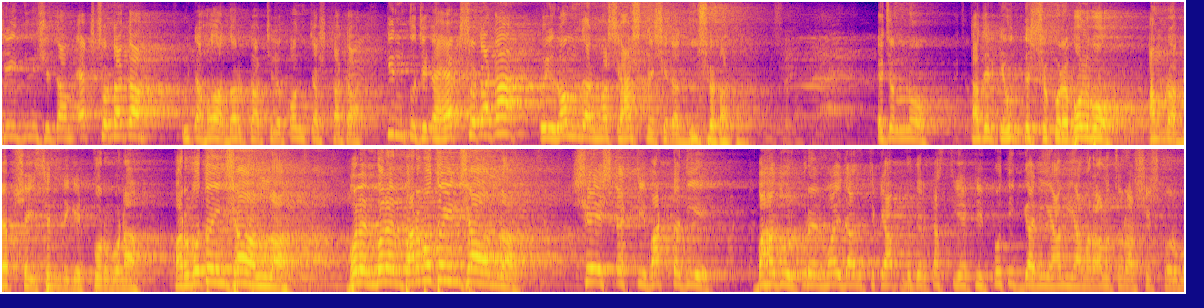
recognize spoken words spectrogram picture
যেই জিনিসের দাম একশো টাকা, ওইটা হওয়া দরকার ছিল পঞ্চাশ টাকা। কিন্তু যেটা একশো টাকা, ওই রমজান মাসে আসলে সেটা দুইশো টাকা। এজন্য তাদেরকে উদ্দেশ্য করে বলব, আমরা ব্যবসায়ী সিন্ডিকেট করব না। পারব তো ইনশাআল্লাহ। বলেন বলেন, পারব তো ইনশাআল্লাহ। শেষ একটি বার্তা দিয়ে বাহাদুরপুরের ময়দান থেকে আপনাদের কাছ থেকে একটি প্রতিজ্ঞা নিয়ে আমি আমার আলোচনা শেষ করব।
